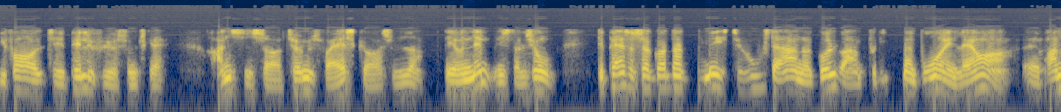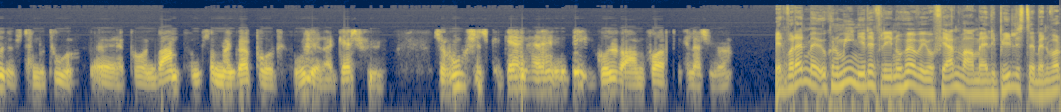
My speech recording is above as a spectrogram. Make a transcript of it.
i forhold til pillefyr, som skal renses og tømmes for aske og så videre. Det er jo en nem installation. Det passer så godt nok mest til hus, der har noget gulvvarme, fordi man bruger en lavere øh, fremløbstemperatur øh, på en varmepumpe, som man gør på et olie- eller gasfyr. Så huset skal gerne have en del gulvvarme for at det kan lade sig gøre. Men hvordan med økonomien i det? Fordi nu hører vi jo, fjernvarme er det billigste, men hvor,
